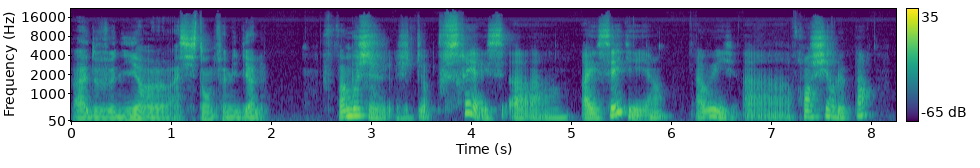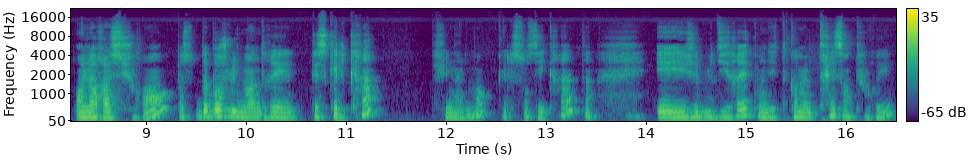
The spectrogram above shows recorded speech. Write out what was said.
à devenir euh, assistante familiale? Moi, je, je te pousserais à, à, essayer. Hein. Ah oui, à franchir le pas en la rassurant. D'abord, je lui demanderais qu'est-ce qu'elle craint finalement, quelles sont ses craintes. Et je lui dirais qu'on est quand même très entouré.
